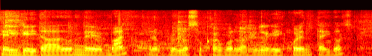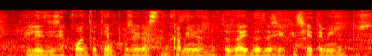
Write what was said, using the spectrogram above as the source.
el gate a donde van, por ejemplo nos toca abordar en el gate 42 y les dice cuánto tiempo se gastan caminando. Entonces ahí nos decía que 7 minutos.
